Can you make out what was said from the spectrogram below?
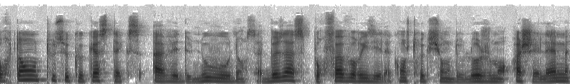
Pourtant, tout ce que Castex avait de nouveau dans sa besace pour favoriser la construction de logements HLM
